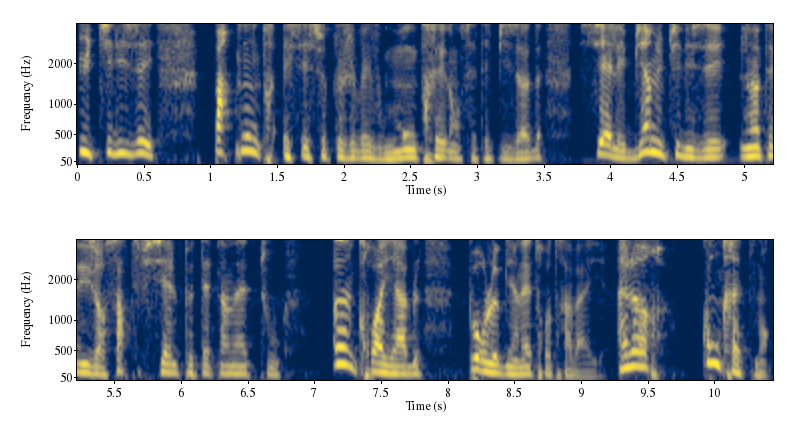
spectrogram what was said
utilisé. Par contre, et c'est ce que je vais vous montrer dans cet épisode, si elle est bien utilisée, l'intelligence artificielle peut être un atout incroyable pour le bien-être au travail. Alors, concrètement,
